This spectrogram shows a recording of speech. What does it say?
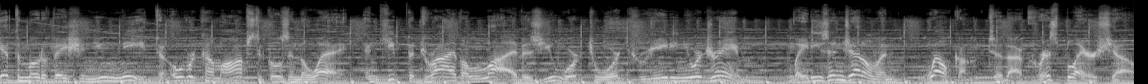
Get the motivation you need to overcome obstacles in the way and keep the drive alive as you work toward creating your dream. Ladies and gentlemen, welcome to the Chris Blair Show.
